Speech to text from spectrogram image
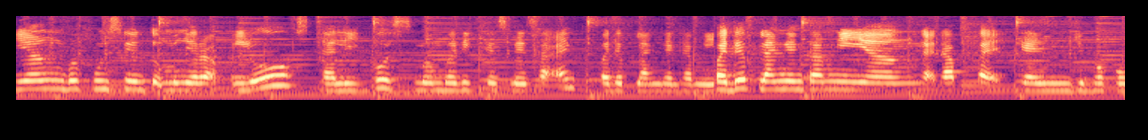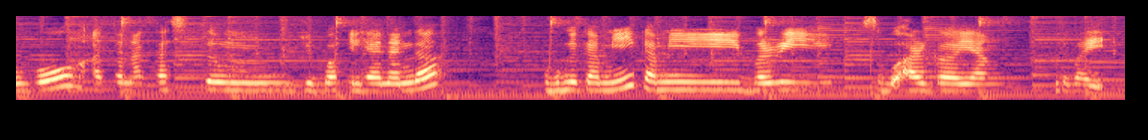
yang berfungsi untuk menyerap peluh sekaligus memberi keselesaan kepada pelanggan kami. Pada pelanggan kami yang nak dapatkan jubah combo atau nak custom jubah pilihan anda, hubungi kami, kami beri sebuah harga yang terbaik.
